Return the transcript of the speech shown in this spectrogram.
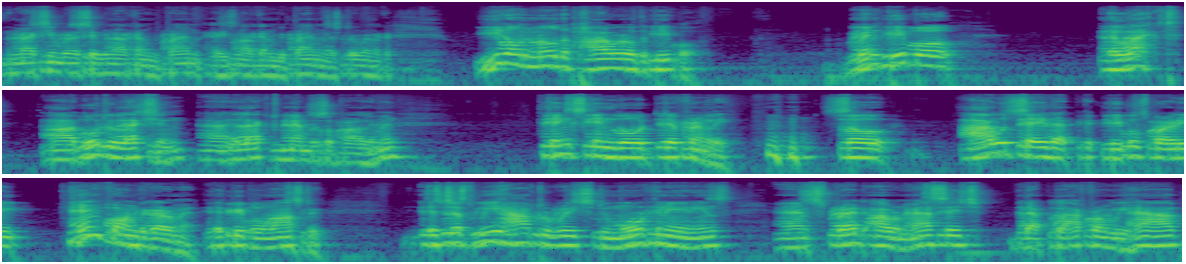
Maxime Bernier said we're not going to be prime, he's not going to be prime minister. We're not you don't know the power of the people. When people elect, uh, go to election, uh, elect members of parliament, things can go differently. so I would say that P- People's Party can form the government if people wants to. It's just we have to reach to more Canadians and spread our message that platform we have,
